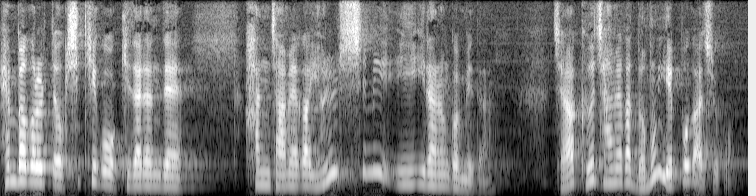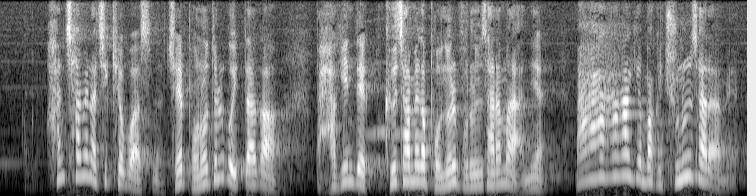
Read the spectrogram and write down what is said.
햄버거를 떡 시키고 기다렸는데 한 자매가 열심히 일하는 겁니다. 제가 그 자매가 너무 예뻐가지고 한참이나 지켜보았습니다. 제 번호 들고 있다가 막인데 그 자매가 번호를 부르는 사람은 아니야. 막, 막 주는 사람이에요.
